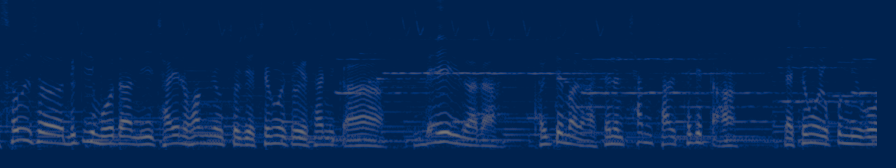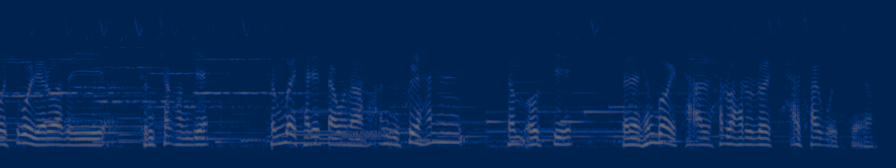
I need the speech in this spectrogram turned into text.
서울서 느끼지 못한 이 자연 환경 속에 정원 속에 사니까 매일마다 볼 때마다 저는 참 잘 되겠다. 나 정원을 꾸미고 시골 내려와서 이 정착한 게 정말 잘했다거나 한게 후회 한 점 없이 저는 행복하게 잘 하루하루를 잘 살고 있어요.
